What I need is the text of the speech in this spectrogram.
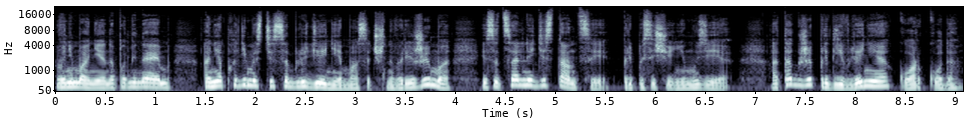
Внимание, напоминаем о необходимости соблюдения масочного режима и социальной дистанции при посещении музея, а также предъявления QR-кода.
